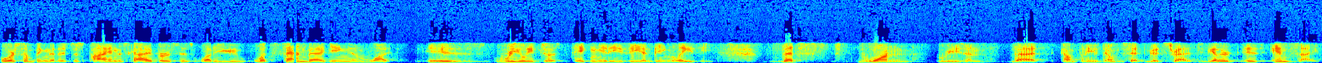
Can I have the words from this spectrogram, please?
or something that is just pie in the sky versus what are you what's sandbagging and what is really just taking it easy and being lazy. That's one reason that companies don't set good strategies. The other is insight.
